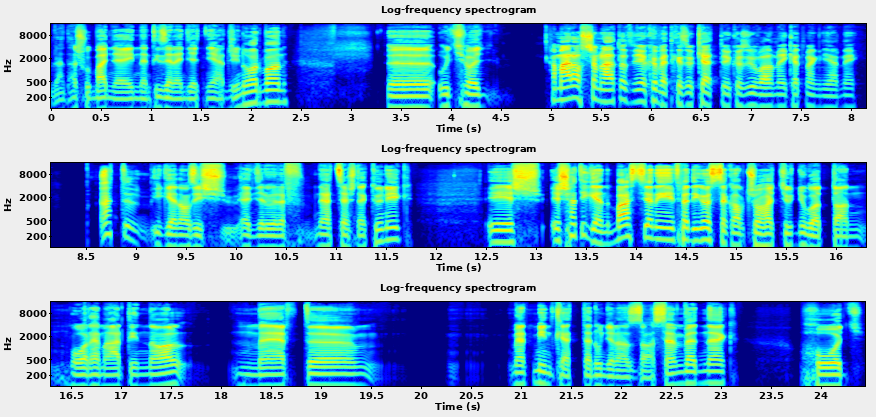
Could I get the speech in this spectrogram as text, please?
ráadásul bányája innen 11-et nyert Zsinorban. Uh, úgyhogy... Ha már azt sem látod, hogy a következő kettő közül valamelyiket megnyerné. Hát igen, az is egyelőre neccesnek tűnik. És, és hát igen, Bastianinit pedig összekapcsolhatjuk nyugodtan Jorge Martinnal, mert, mert mindketten ugyanazzal szenvednek, hogy,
